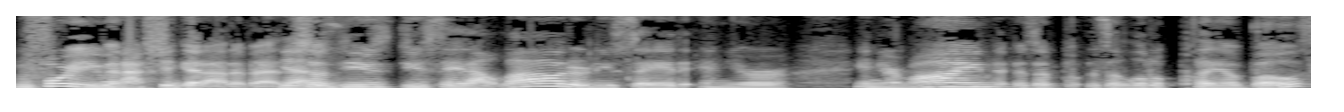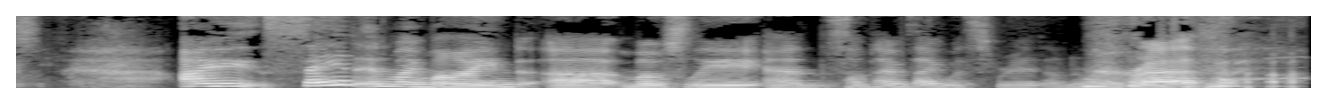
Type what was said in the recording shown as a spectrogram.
before you even actually get out of bed. Yes. So do you, do you say it out loud or do you say it in your, in your mind? Is a, is a little play of both? I say it in my mind, uh, mostly, and sometimes I whisper it under my breath.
